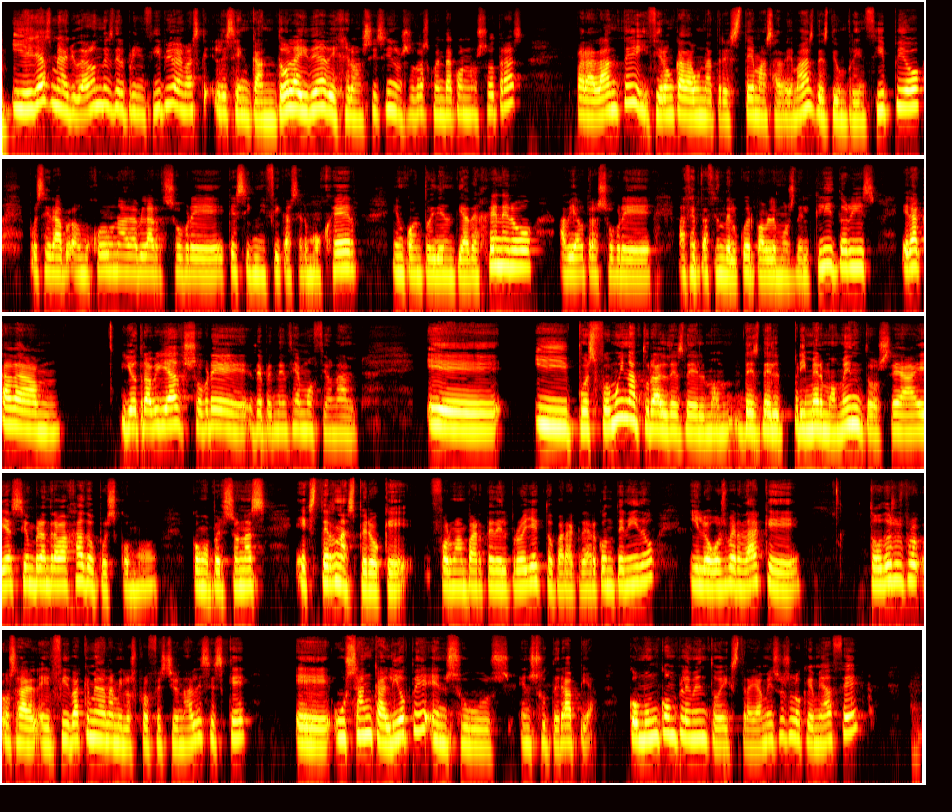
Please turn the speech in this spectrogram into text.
Y ellas me ayudaron desde el principio, además les encantó la idea, dijeron, sí, sí, nosotras cuenta con nosotras, para adelante, hicieron cada una tres temas además, desde un principio, pues era a lo mejor una de hablar sobre qué significa ser mujer en cuanto a identidad de género, había otra sobre aceptación del cuerpo, hablemos del clítoris, era cada... y otra había sobre dependencia emocional. Eh, y pues fue muy natural desde el, desde el primer momento. O sea, ellas siempre han trabajado pues como, como personas externas, pero que forman parte del proyecto para crear contenido. Y luego es verdad que todos o sea, el feedback que me dan a mí los profesionales es que eh, usan Caliope en, sus, en su terapia como un complemento extra. Y a mí eso es lo que me hace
